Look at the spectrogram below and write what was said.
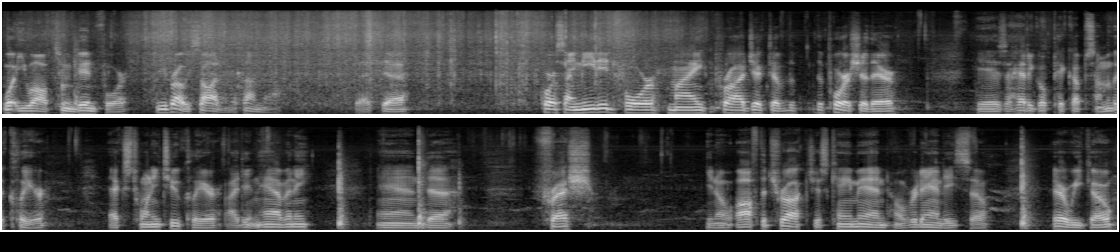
what you all tuned in for, you probably saw it in the thumbnail. But uh, of course I needed for my project of the, the Porsche there is I had to go pick up some of the clear, X22 clear. I didn't have any. And uh, fresh, you know, off the truck just came in over at Andy's. So there we go.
